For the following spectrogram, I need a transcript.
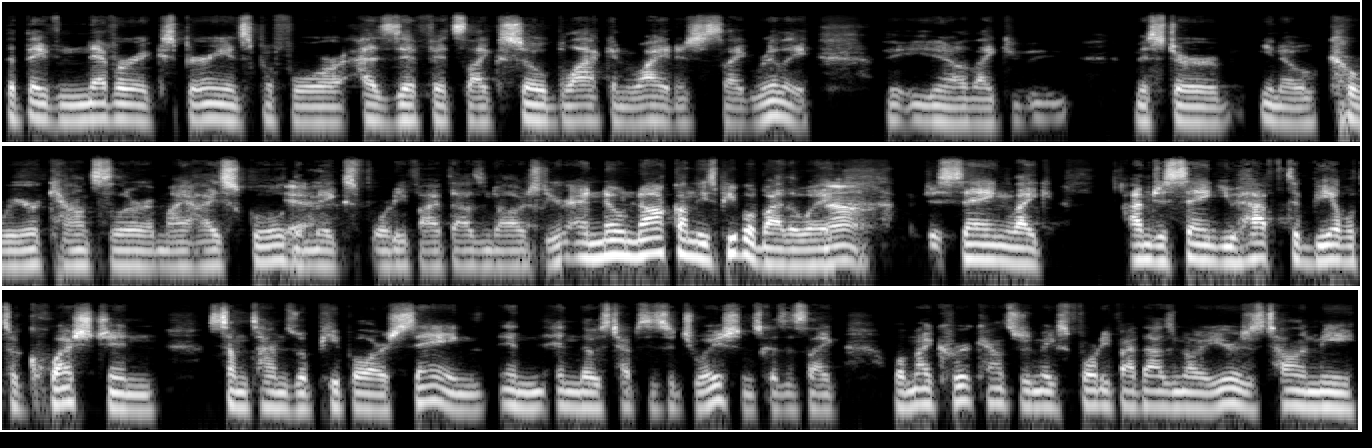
that they've never experienced before as if it's like so black and white. It's just like really, you know, like Mr. You know, career counselor at my high school Yeah. that makes forty five thousand dollars a year. And no knock on these people, by the way. no. I'm just saying like i'm just saying you have to be able to question sometimes what people are saying in in those types of situations because it's like well my career counselor makes $45000 a year is telling me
